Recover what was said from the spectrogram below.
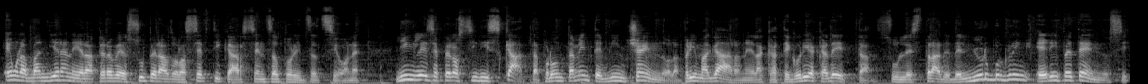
e una bandiera nera per aver superato la safety car senza autorizzazione. L'inglese però si riscatta prontamente vincendo la prima gara nella categoria cadetta sulle strade del Nürburgring e ripetendosi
